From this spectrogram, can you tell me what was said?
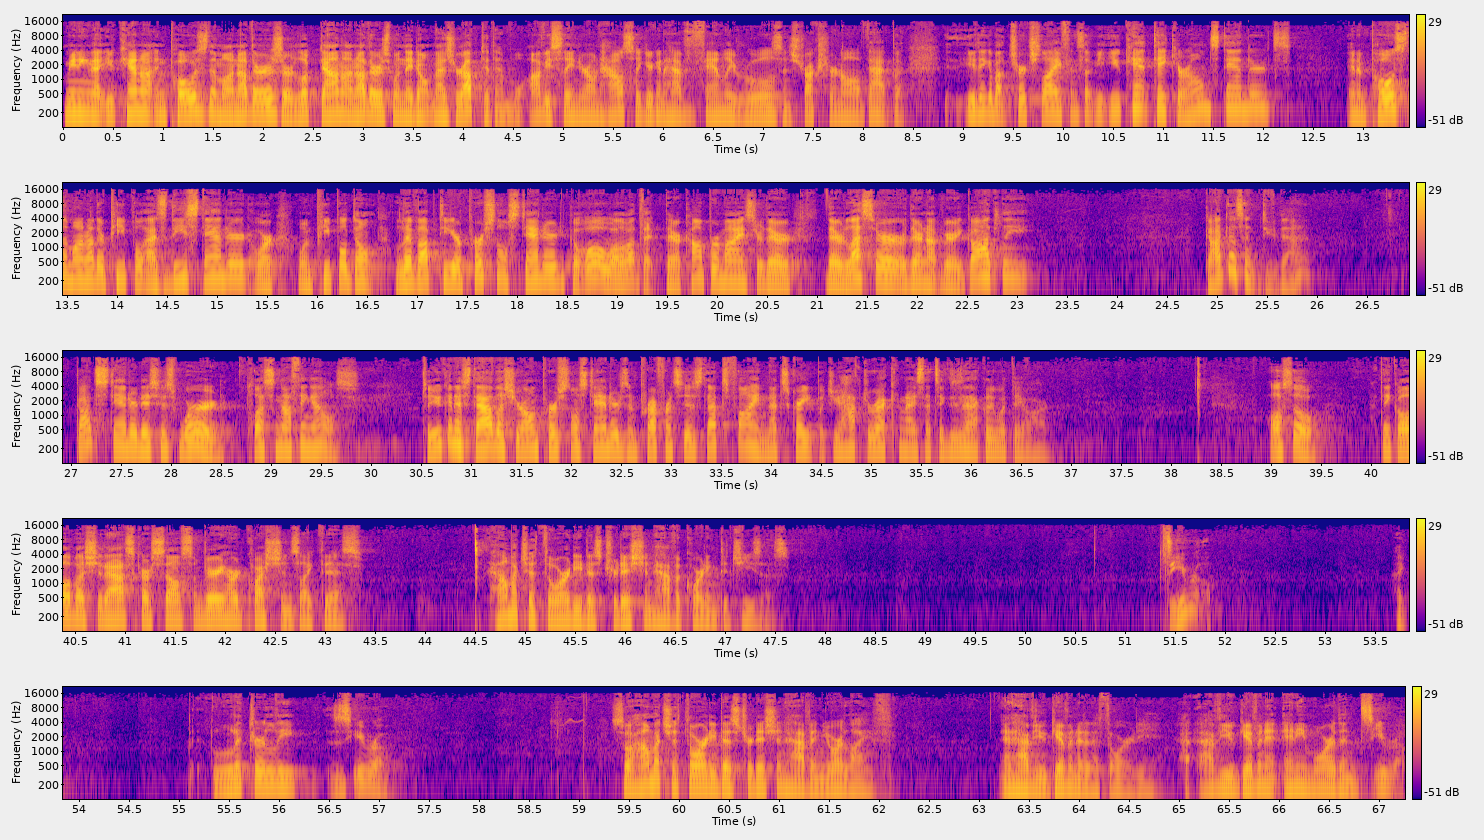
meaning that you cannot impose them on others or look down on others when they don't measure up to them. Well, obviously, in your own house, like you're going to have family rules and structure and all of that, but you think about church life and stuff, you can't take your own standards and impose them on other people as the standard, or when people don't live up to your personal standard, go, oh, well, what, they're compromised, or they're, they're lesser, or they're not very godly. God doesn't do that. God's standard is His Word, plus nothing else. So you can establish your own personal standards and preferences. That's fine. That's great. But you have to recognize that's exactly what they are. Also, I think all of us should ask ourselves some very hard questions like this How much authority does tradition have according to Jesus? Zero. Like, literally Zero. So, how much authority does tradition have in your life? And have you given it authority? Have you given it any more than zero?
